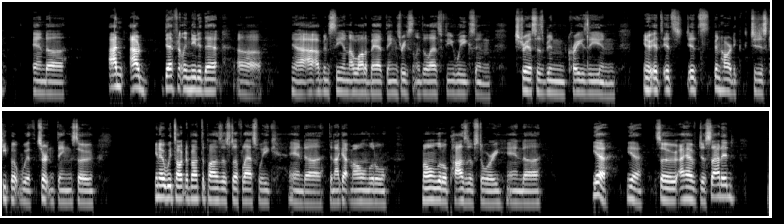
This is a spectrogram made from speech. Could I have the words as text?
And uh I I definitely needed that. Uh yeah, I, I've been seeing a lot of bad things recently the last few weeks and stress has been crazy and you know it's it's it's been hard to, to just keep up with certain things so you know we talked about the positive stuff last week and uh then i got my own little my own little positive story and uh yeah yeah so i have decided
